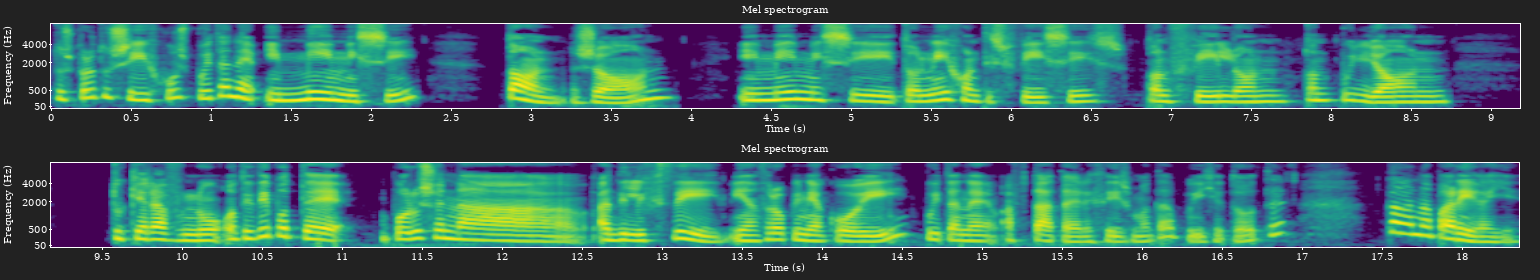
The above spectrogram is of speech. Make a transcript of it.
τους πρώτους ήχους που ήταν η μίμηση των ζώων, η μίμηση των ήχων της φύσης, των φύλων, των πουλιών, του κεραυνού, οτιδήποτε μπορούσε να αντιληφθεί η ανθρώπινη ακοή, που ήταν αυτά τα ερεθίσματα που είχε τότε, τα αναπαρήγαγε.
